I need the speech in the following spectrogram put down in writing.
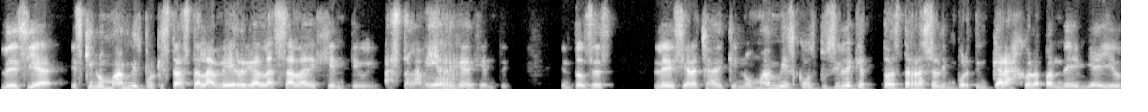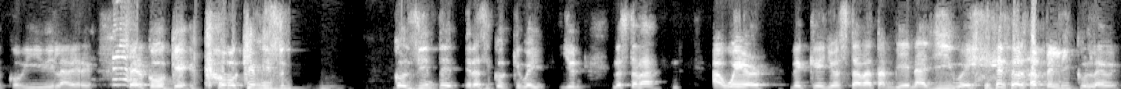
le decía, es que no mames porque está hasta la verga la sala de gente, güey. Hasta la verga de gente. Entonces le decía a la chava de que no mames, ¿cómo es posible que a toda esta raza le importe un carajo la pandemia y el COVID y la verga? Pero como que, como que mi subconsciente era así como que, güey, yo no estaba aware de que yo estaba también allí, güey, viendo la película, güey.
